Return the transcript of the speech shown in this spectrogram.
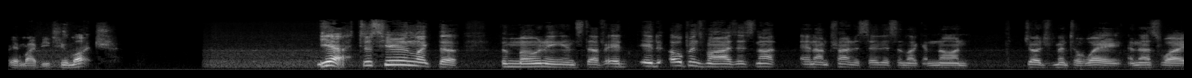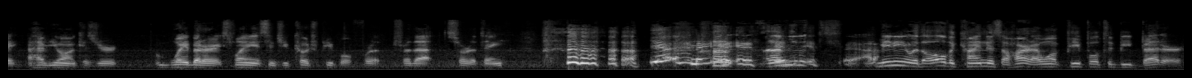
it might be too much. Yeah, just hearing like the the moaning and stuff, it it opens my eyes. It's not, and I'm trying to say this in like a non judgmental way, and that's why I have you on because you're way better at explaining it since you coach people for for that sort of thing. yeah, I mean, it, it's, I mean, it's meaning it with all the kindness of heart. I want people to be better,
